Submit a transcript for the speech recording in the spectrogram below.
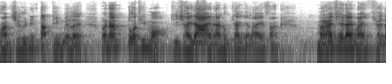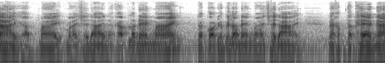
ความชื้นนี่ตัดทิ้งไปเลย เพราะฉะนั้นตัวที่เหมาะที่ใช้ได้นะลุงช่างจะไล่ให้ฟังไม้ใช้ได้ไหมใช้ได้ครับไม้ไม้ใช้ได้นะครับระแนงไม้ แต่ก่อนก็เป็นระแนงไม้ใช้ได้นะครับแต่แพงนะ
